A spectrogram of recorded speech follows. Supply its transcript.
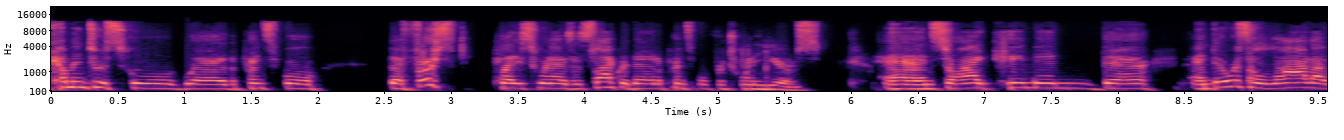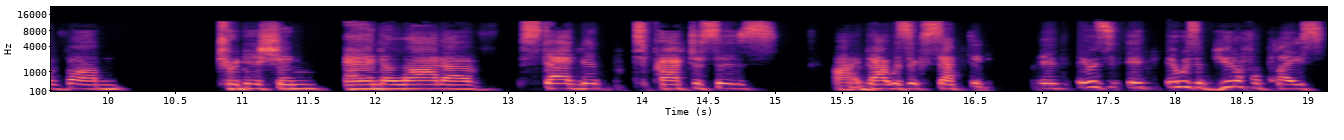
come into a school where the principal, the first place when I was at Slackwood, they had a principal for 20 years. And so I came in there, and there was a lot of um, tradition and a lot of stagnant practices uh, that was accepted. It, it was it, it was a beautiful place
